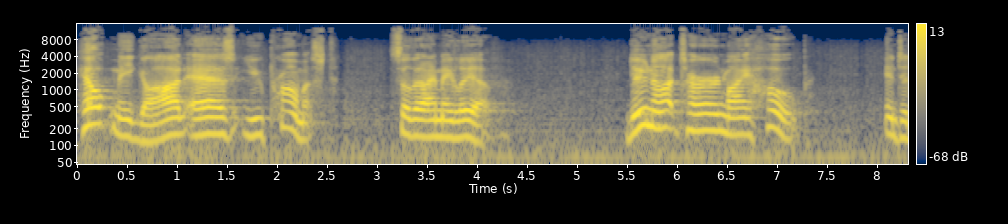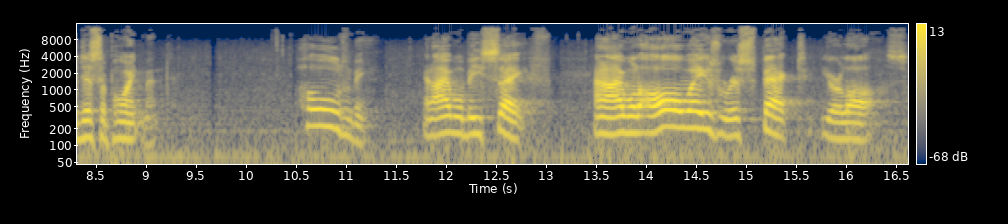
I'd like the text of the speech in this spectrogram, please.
Help me, God, as you promised, so that I may live. Do not turn my hope into disappointment. Hold me, and I will be safe, and I will always respect your laws.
